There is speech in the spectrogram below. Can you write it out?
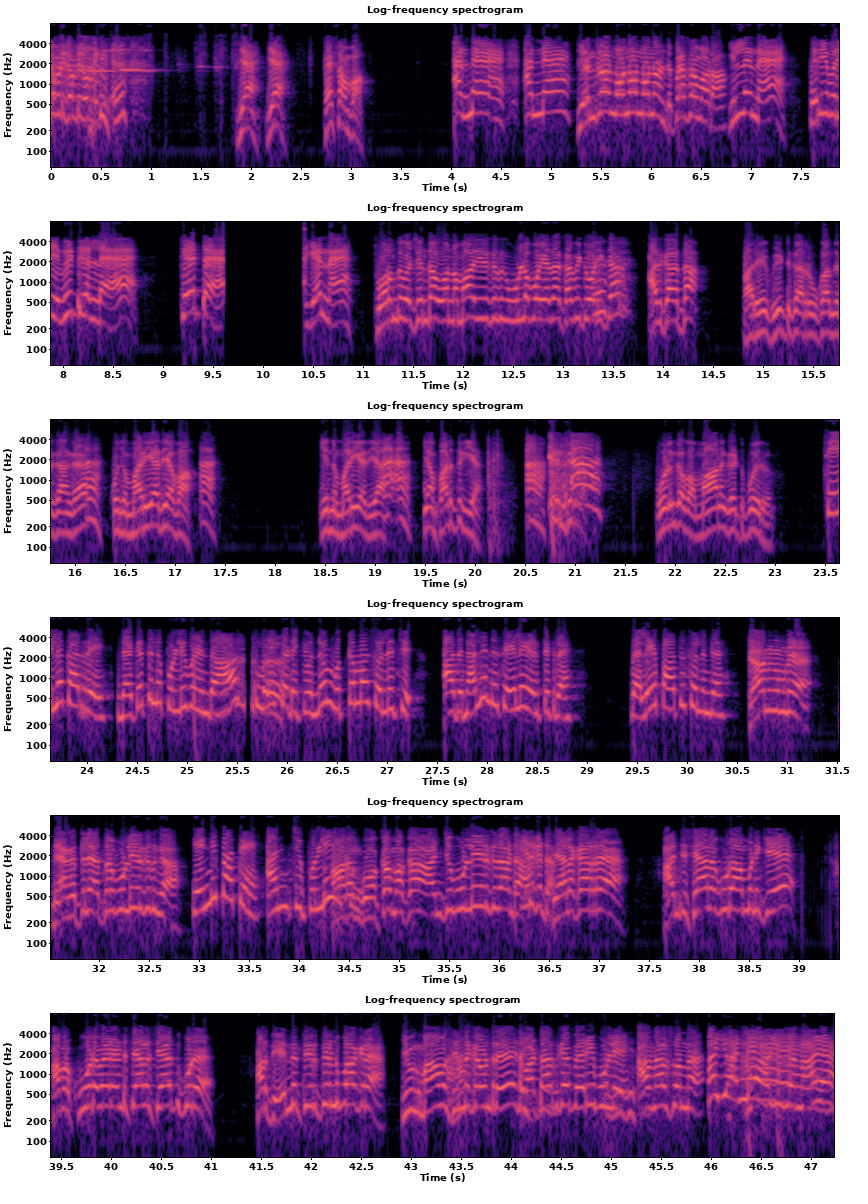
கபடி கபடி கபடி கபடி ஏன் ஏன்? பேசாம வா. அண்ணே அண்ணே. என்றா நொனோ நொனோன்ட்டு பேசாம வாடா. இல்லண்ணே பெரிய பெரிய வீட்டுகள்ல கேட்ட என்ன? திறந்து வச்சிருந்தா உன்ன மாதிரி இருக்குதுங்க உள்ள போய் ஏதாவது கவிட்டு ஓடிட்டா? அதுக்காக தான் பாரு வீட்டுக்காரர் உட்கார்ந்திருக்காங்க. கொஞ்சம் மரியாதையா வா. என்ன மரியாதையா. ஏன் படுத்துக்கியா. ஒழுங்கா வா மானம் கெட்டு போயிரும் சேலக்காரரே நகத்துல புள்ளி விழுந்தா துணி கிடைக்கும்னு முத்தமா சொல்லுச்சு. அதனால இந்த சேலையை எடுத்துக்கிறேன். விலைய பார்த்து சொல்லுங்க. ஏனுங்க முன்னே? நேகத்துல எத்தனை புள்ளி இருக்குதுங்க? எண்ணி பார்த்தேன். அஞ்சு புள்ளி இருக்கு. ஆடம் கொக்க மக்கா அஞ்சு புள்ளி இருக்குதாண்டா? இருக்கட்டும். சேலைக்காரர அஞ்சு சேலை கூட அம்மனிக்கு அப்புறம் கூடவே ரெண்டு சேலை சேர்த்து கொடு. அடுத்து என்ன திரு திருன்னு பாக்குற? இவங்க மாமா சின்ன கவுண்டரு இந்த வட்டாரத்துக்கே பெரிய புள்ளி. அதனால சொன்னேன். ஐயோ, அண்ணே. ஐயோ, நாயே.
